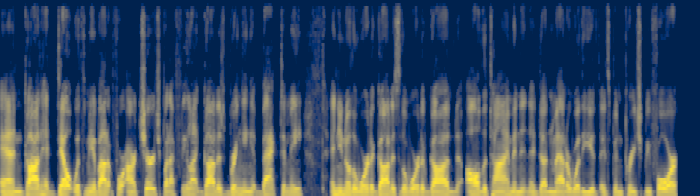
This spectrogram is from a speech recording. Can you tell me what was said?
And God had dealt with me about it for our church, but I feel like God is bringing it back to me. And you know, the Word of God is the Word of God all the time, and it, it doesn't matter whether you, it's been preached before.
